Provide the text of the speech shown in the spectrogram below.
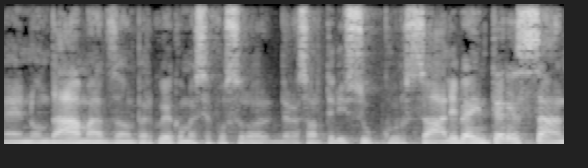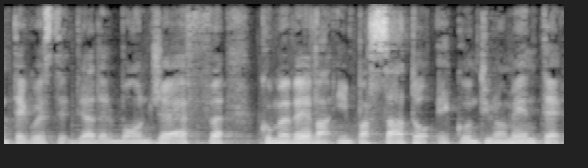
eh, non da Amazon, per cui è come se fossero delle sorte di succursali. Beh, interessante questa idea del buon Jeff, come aveva in passato e continuamente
